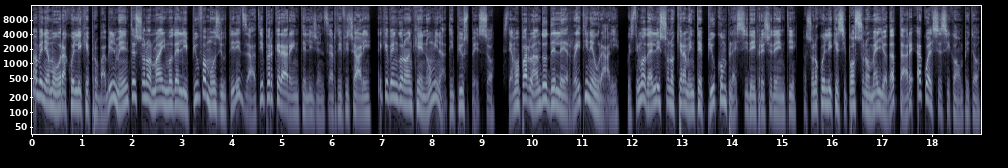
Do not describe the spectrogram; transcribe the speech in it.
Ma veniamo ora a quelli che probabilmente sono ormai i modelli più famosi utilizzati per creare intelligenze artificiali e che vengono anche nominati più spesso. Stiamo parlando delle reti neurali. Questi modelli sono chiaramente più complessi dei precedenti, ma sono quelli che si possono meglio adattare a qualsiasi compito.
